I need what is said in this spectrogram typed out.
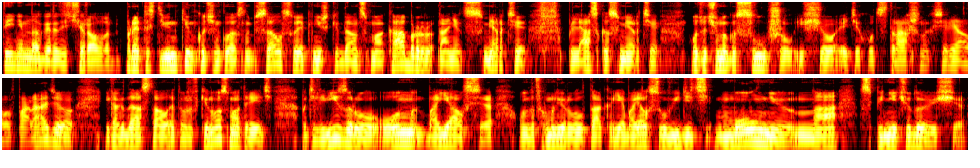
ты немного разочарован. Про это Стивен Кинг очень классно писал в своей книжке «Данс Макабр», «Танец смерти», «Пляска смерти». Он очень много слушал еще этих вот страшных сериалов по радио, и когда стал это уже в кино смотреть, по телевизору, он боялся, он это формулировал так, я боялся увидеть молнию на спине чудовища,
